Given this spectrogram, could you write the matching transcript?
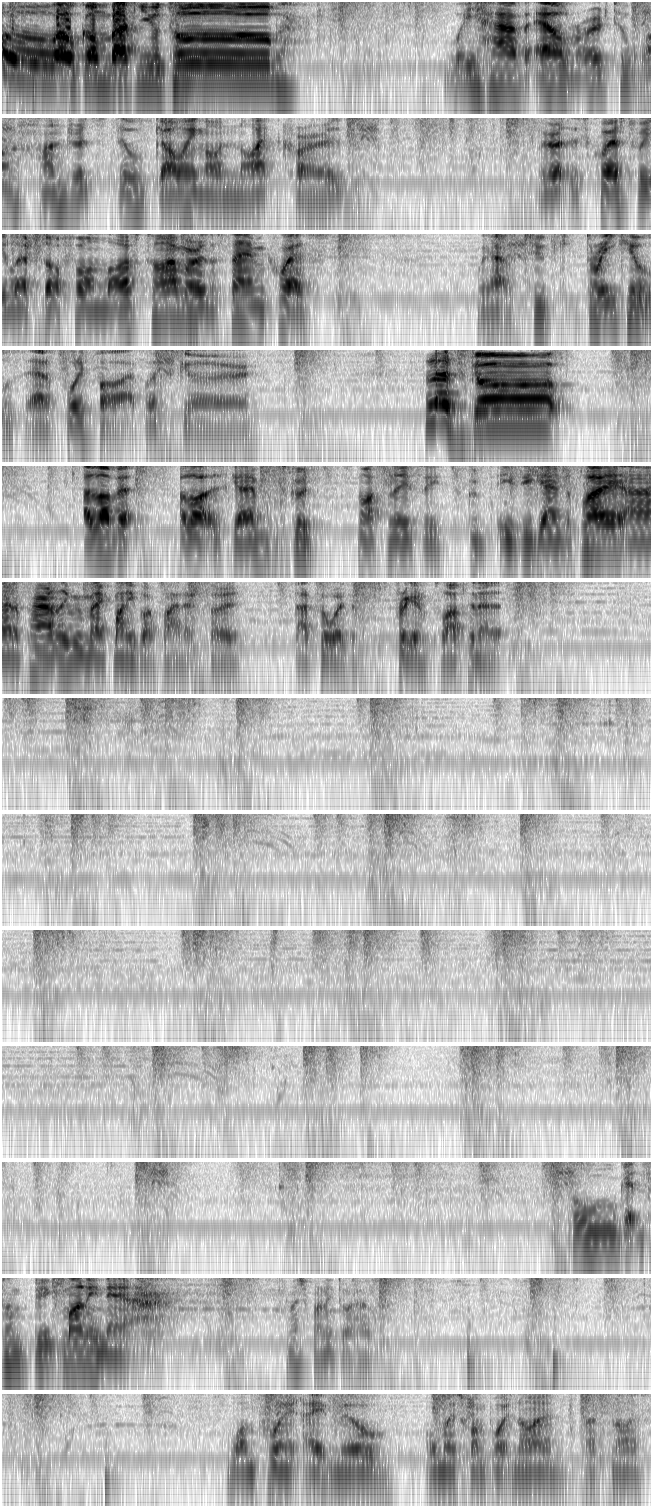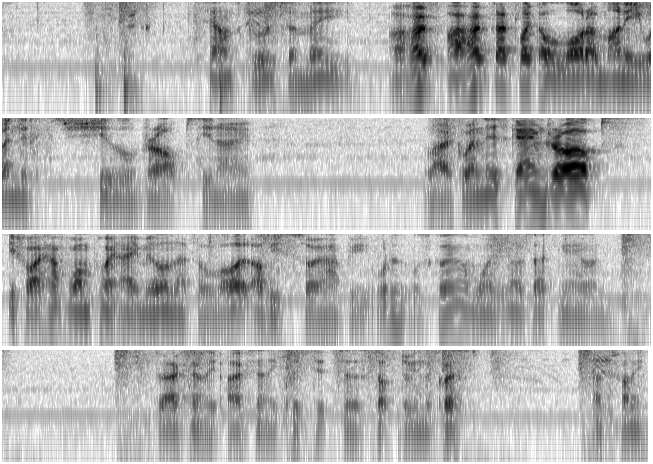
Welcome back YouTube. We have our road to 100 still going on Night Crows. We're at this quest we left off on last time. We're at the same quest. We have two, three kills out of 45. Let's go. Let's go. I love it. I like this game. It's good. It's nice and easy. It's a good, easy game to play, and apparently we make money by playing it, so that's always a friggin' plus, isn't it? Oh, getting some big money now. How much money do I have? 1.8 mil. Almost 1.9. That's nice. Sounds good to me. I hope I hope that's like a lot of money when this shizzle drops, you know. Like when this game drops, if I have 1.8 mil and that's a lot, I'll be so happy. What is what's going on? Why is it not attacking anyone? I accidentally I accidentally clicked it to stop doing the quest. That's funny.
